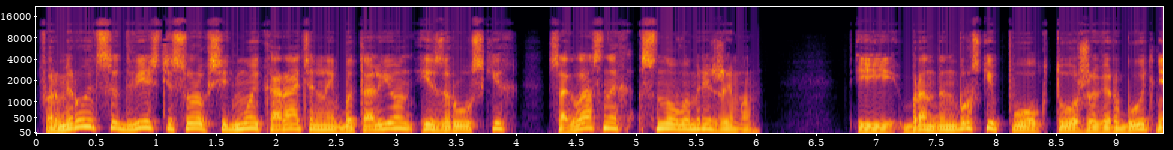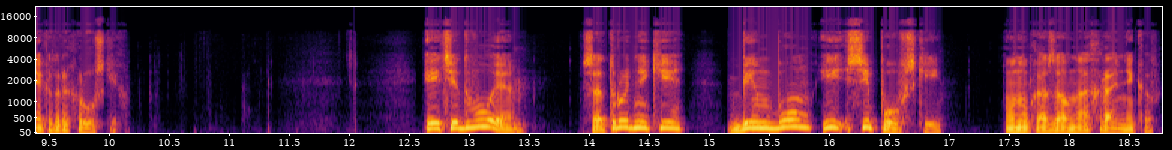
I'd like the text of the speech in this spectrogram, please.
формируется 247-й карательный батальон из русских, согласных с новым режимом. И Бранденбургский полк тоже вербует некоторых русских. Эти двое – сотрудники Бимбом и Сиповский – он указал на охранников.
